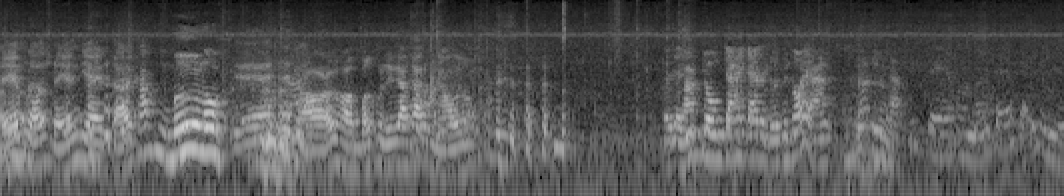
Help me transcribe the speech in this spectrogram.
Điện được điện về trời khóc như mưa luôn. Trời ơi hồi bực mình đi ra khóc ngồi luôn. Bây giờ giúp chôn chai chai được được thì gói à. Nó đi đạp chiếc xe thôi nữa té gãy thôi nè.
